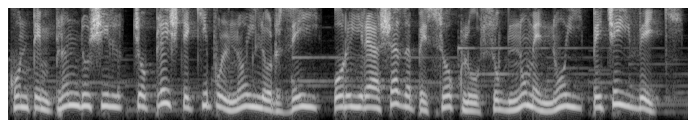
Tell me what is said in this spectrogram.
contemplându-și-l, cioplește chipul noilor zei, ori îi reașează pe soclu, sub nume noi, pe cei vechi.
